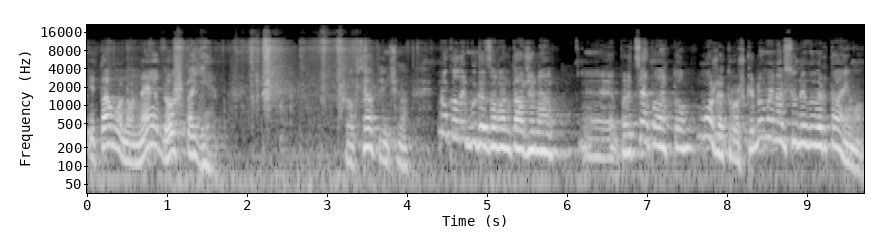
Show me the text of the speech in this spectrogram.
і там воно не достає. Що, все отлично. Ну, коли буде завантажена е, прицепа, то може трошки. Ну ми на всю не вивертаємо.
